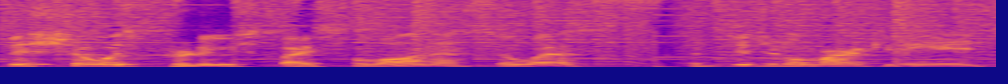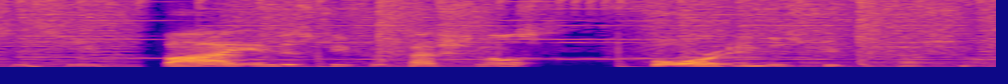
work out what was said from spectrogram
This show is produced by Salon SOS, a digital marketing agency by industry professionals for industry professionals.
